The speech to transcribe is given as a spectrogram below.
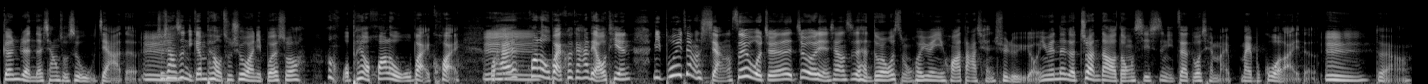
跟人的相处是无价的，嗯，就像是你跟朋友出去玩，你不会说哦，我朋友花了五百块，我还花了五百块跟他聊天，你不会这样想。所以我觉得就有点像是很多人为什么会愿意花大钱去旅游，因为那个赚到的东西是你再多钱买买不过来的。嗯，对啊。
